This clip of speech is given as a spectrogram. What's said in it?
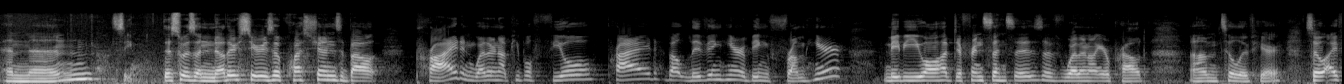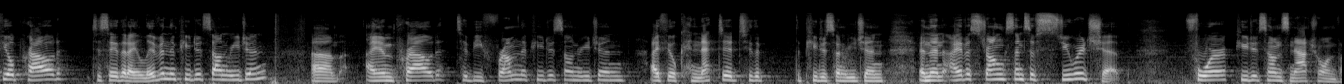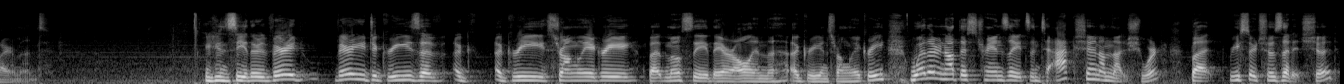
And then, let's see. This was another series of questions about pride and whether or not people feel pride about living here or being from here. Maybe you all have different senses of whether or not you're proud um, to live here. So I feel proud to say that I live in the Puget Sound region. Um, I am proud to be from the Puget Sound region. I feel connected to the, the Puget Sound region. And then I have a strong sense of stewardship for Puget Sound's natural environment. You can see there are very, very degrees of ag agree, strongly agree, but mostly they are all in the agree and strongly agree. Whether or not this translates into action, I'm not sure, but research shows that it should.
